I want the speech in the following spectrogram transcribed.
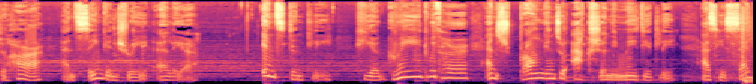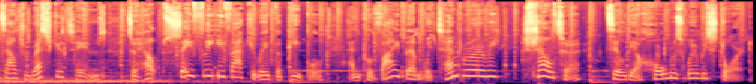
to her and Singing Tree earlier. Instantly, he agreed with her and sprung into action immediately as he sent out rescue teams to help safely evacuate the people and provide them with temporary shelter till their homes were restored.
